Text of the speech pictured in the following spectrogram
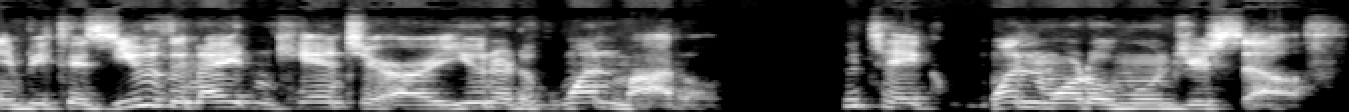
And because you, the Knight Incantor, are a unit of one model, you take one mortal wound yourself.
